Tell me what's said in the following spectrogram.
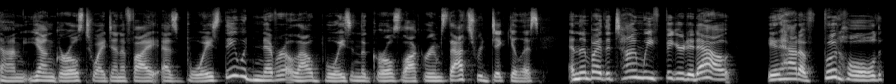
um, young girls to identify as boys. They would never allow boys in the girls' locker rooms. That's ridiculous. And then by the time we figured it out, it had a foothold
